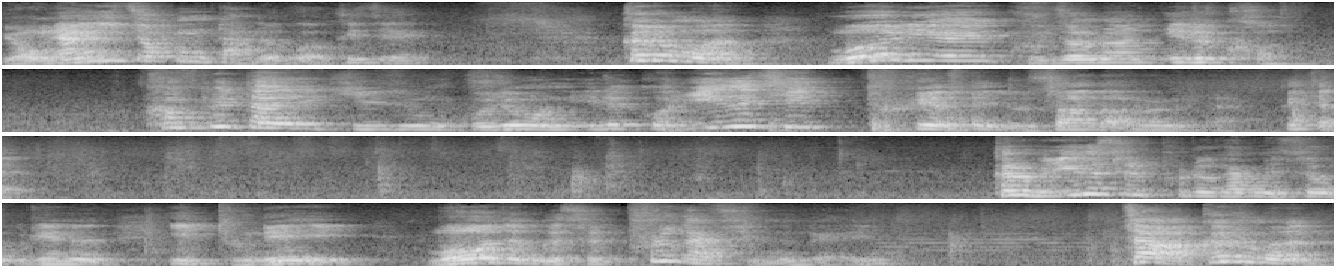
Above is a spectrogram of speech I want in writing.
용량이 조금 다르고 그지? 그러면 머리의 구조는 이렇고 컴퓨터의 기준 구조는 이렇고 이것이 두개 다 유사하다는 거다. 그죠? 그럼 이것을 풀어가면서 우리는 이 두뇌의 모든 것을 풀어갈 수 있는 거예요. 자, 그러면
